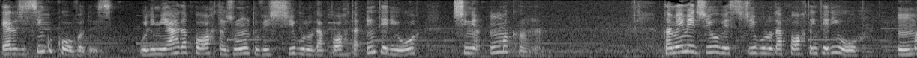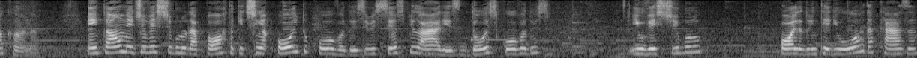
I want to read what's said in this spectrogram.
era de cinco côvados. O limiar da porta junto ao vestíbulo da porta interior tinha uma cana. Também mediu o vestíbulo da porta interior, uma cana. Então mediu o vestíbulo da porta, que tinha oito côvados, e os seus pilares, dois côvados, e o vestíbulo olha do interior da casa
